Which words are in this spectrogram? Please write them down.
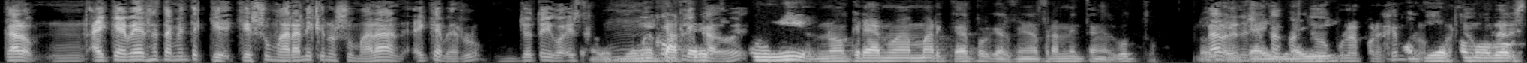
Claro, mm, hay que ver exactamente qué, qué, sumarán y qué no sumarán. Hay que verlo. Yo te digo, es muy complicado. ¿eh? Unir, no crear nuevas marcas porque al final fragmentan el voto. Claro, en eso está el Partido Popular, por ejemplo. como Vox,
